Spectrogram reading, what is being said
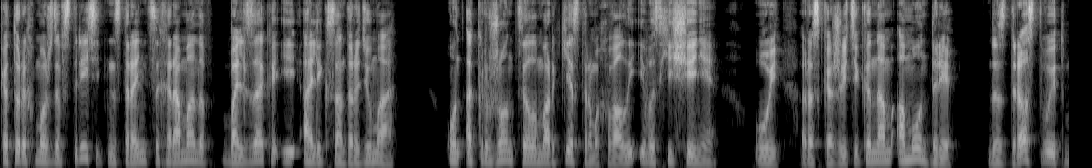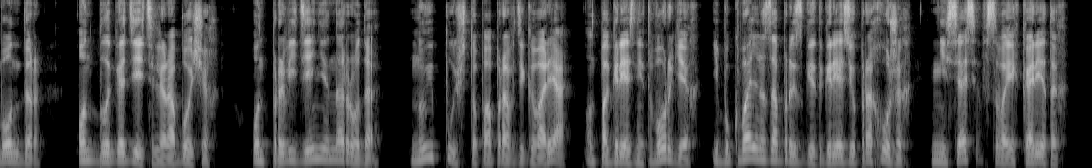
которых можно встретить на страницах романов Бальзака и Александра Дюма. Он окружен целым оркестром хвалы и восхищения. «Ой, расскажите-ка нам о Мондоре!» «Да здравствует Мондор!» Он благодетель рабочих, он провидение народа. Ну и пусть, что по правде говоря, он погрязнет в оргиях и буквально забрызгает грязью прохожих, несясь в своих каретах.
